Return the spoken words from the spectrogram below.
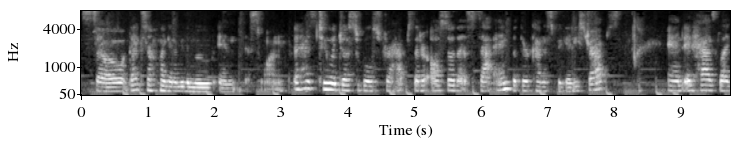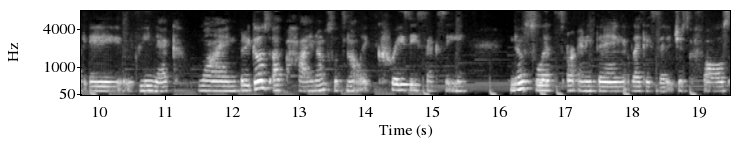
So that's definitely gonna be the move in this one. It has two adjustable straps that are also that satin, but they're kind of spaghetti straps. And it has like a v-neck line, but it goes up high enough so it's not like crazy sexy. No slits or anything. Like I said, it just falls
